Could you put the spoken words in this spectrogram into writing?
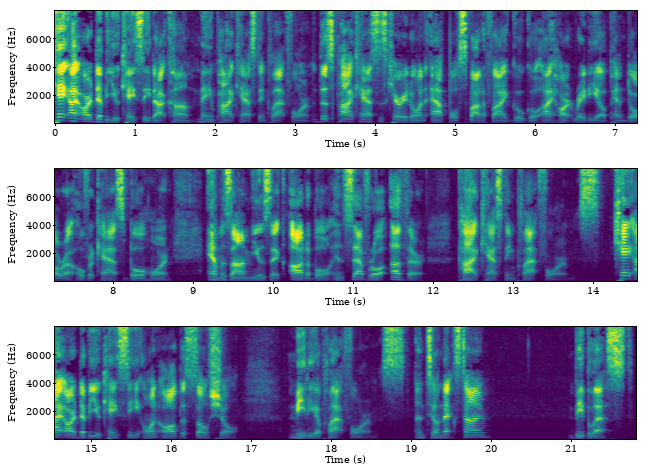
KIRWKC.com, main podcasting platform. This podcast is carried on Apple, Spotify, Google, iHeartRadio, Pandora, Overcast, Bullhorn, Amazon Music, Audible, and several other podcasting platforms. KIRWKC on all the social media platforms. Until next time, be blessed.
